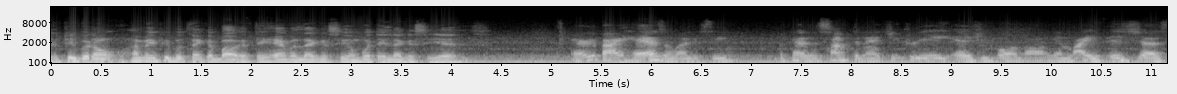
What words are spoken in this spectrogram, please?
because people don't. How many people think about if they have a legacy and what their legacy is? Everybody has a legacy because it's something that you create as you go along in life. It's just,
